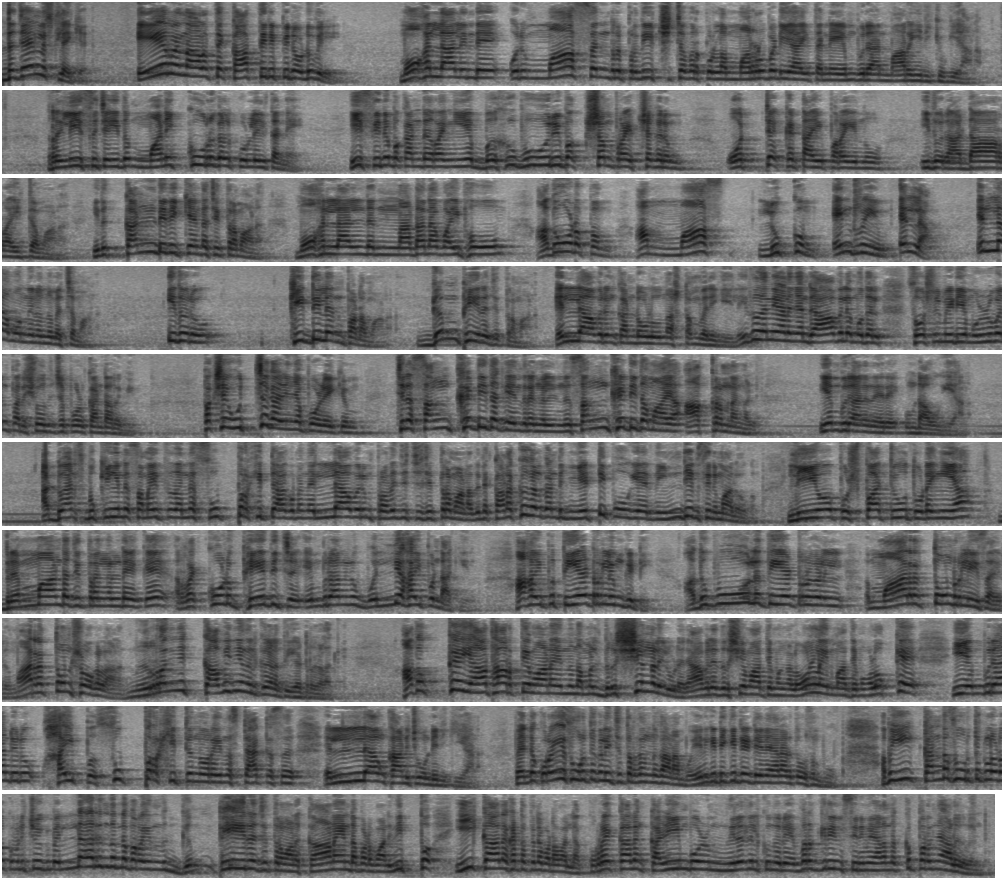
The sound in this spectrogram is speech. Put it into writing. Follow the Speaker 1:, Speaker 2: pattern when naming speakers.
Speaker 1: The ജേർണലിസ്റ്റിലേക്ക് ഏറെ നാളത്തെ കാത്തിരിപ്പിനൊടുവിൽ മോഹൻലാലിന്റെ ഒരു മാസ് എൻട്രി പ്രതീക്ഷിച്ചവർക്കുള്ള മറുപടിയായി തന്നെ എമ്പുരാൻ മാറിയിരിക്കുകയാണ്. റിലീസ് ചെയ്ത് മണിക്കൂറുകൾക്കുള്ളിൽ തന്നെ ഈ സിനിമ കണ്ടിറങ്ങിയ ബഹുഭൂരിപക്ഷം പ്രേക്ഷകരും ഒറ്റക്കെട്ടായി പറയുന്നു ഇതൊരു അഡാർ ഐറ്റമാണ്. ഇത് കണ്ടിരിക്കേണ്ട ചിത്രമാണ്. മോഹൻലാലിന്റെ നടന വൈഭവവും അതോടൊപ്പം ആ മാസ് ലുക്കും എൻട്രിയും എല്ലാം എല്ലാം ഒന്നിനൊന്ന് മെച്ചമാണ്. ഇതൊരു കിടിലൻ പടമാണ്. ഗംഭീര ചിത്രമാണ്. എല്ലാവരും കണ്ടോളൂ നഷ്ടം വരികയില്ല. ഇത് തന്നെയാണ് ഞാൻ രാവിലെ മുതൽ സോഷ്യൽ മീഡിയ മുഴുവൻ പരിശോധിച്ചപ്പോൾ കണ്ട റിവ്യൂ. പക്ഷേ ഉച്ച കഴിഞ്ഞപ്പോഴേക്കും ചില സംഘടിത കേന്ദ്രങ്ങളിൽ നിന്ന് സംഘടിതമായ ആക്രമണങ്ങൾ എമ്പുരാന് നേരെ ഉണ്ടാവുകയാണ്. അഡ്വാൻസ് ബുക്കിങ്ങിന്റെ സമയത്ത് തന്നെ സൂപ്പർ ഹിറ്റ് ആകുമെന്ന് എല്ലാവരും പ്രവചിച്ച ചിത്രമാണ്. അതിന്റെ കണക്കുകൾ കണ്ട് ഞെട്ടിപ്പോവുകയായിരുന്നു ഇന്ത്യൻ സിനിമാ ലോകം. ലിയോ പുഷ്പ ടു തുടങ്ങിയ ബ്രഹ്മാണ്ഡ ചിത്രങ്ങളുടെയൊക്കെ റെക്കോർഡ് ഭേദിച്ച് എമ്പുരാൻ വലിയ ഹൈപ്പ് ഉണ്ടാക്കിയിരുന്നു. ആ ഹൈപ്പ് തിയേറ്ററിലും കിട്ടി. അതുപോലെ തിയേറ്ററുകളിൽ മാരത്തോൺ റിലീസായിരുന്നു. മാരത്തോൺ ഷോകളാണ്. നിറഞ്ഞ് കവിഞ്ഞു നിൽക്കുകയാണ് തിയേറ്ററുകളൊക്കെ. അതൊക്കെ യാഥാർത്ഥ്യമാണ് എന്ന് നമ്മൾ ദൃശ്യങ്ങളിലൂടെ രാവിലെ ദൃശ്യമാധ്യമങ്ങൾ ഓൺലൈൻ മാധ്യമങ്ങളൊക്കെ ഈ എമ്പുരാന്റെ ഒരു ഹൈപ്പ് സൂപ്പർ ഹിറ്റ് എന്ന് പറയുന്ന സ്റ്റാറ്റസ് എല്ലാം കാണിച്ചുകൊണ്ടിരിക്കുകയാണ്. അപ്പോൾ എന്റെ കുറേ സുഹൃത്തുക്കൾ ഈ ചിത്രത്തിൽ നിന്ന് കാണാൻ പോയി. എനിക്ക് ടിക്കറ്റ് കിട്ടിയില്ല ഞാൻ അടുത്ത ദിവസം പോകും. അപ്പോൾ ഈ കണ്ട സുഹൃത്തുക്കളോടൊക്കെ വിളിച്ചു നോക്കുമ്പോൾ എല്ലാവരും തന്നെ പറയുന്നത് ഗംഭീര ചിത്രമാണ് കാണേണ്ട പടമാണ്. ഇതിപ്പോൾ ഈ കാലഘട്ടത്തിന്റെ പടമല്ല കുറേ കാലം കഴിയുമ്പോഴും നിലനിൽക്കുന്ന ഒരു എവർഗ്രീൻ സിനിമയാണെന്നൊക്കെ പറഞ്ഞ ആളുകളുണ്ട്.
